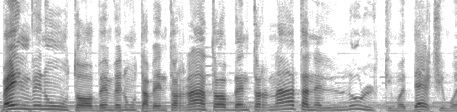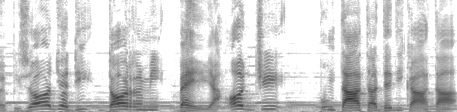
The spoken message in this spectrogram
Benvenuto, benvenuta, bentornato, bentornata nell'ultimo e decimo episodio di Dormi Veglia. Oggi puntata dedicata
